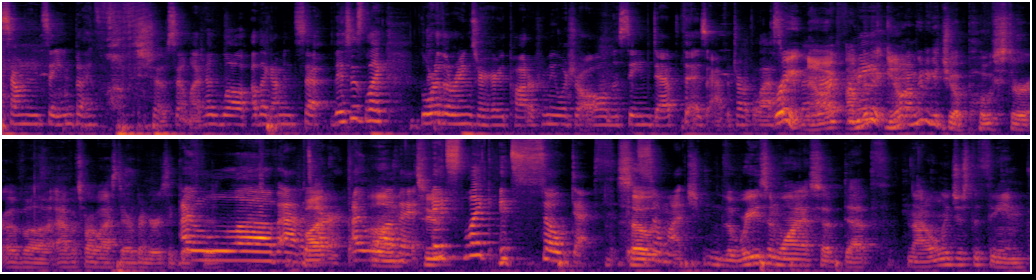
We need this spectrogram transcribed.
sound insane, but I love this show so much. I love like I'm in set. This is like Lord of the Rings or Harry Potter for me, which are all in the same depth as Avatar: The Last Great. Airbender Now I, I'm me. gonna, you know, I'm gonna get you a poster of uh, Avatar: Last Airbender as a gift. I love Avatar. But, I love um, it. to- it's like it's so depth. So- it's so much. the reason why I said depth, not only just the theme,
